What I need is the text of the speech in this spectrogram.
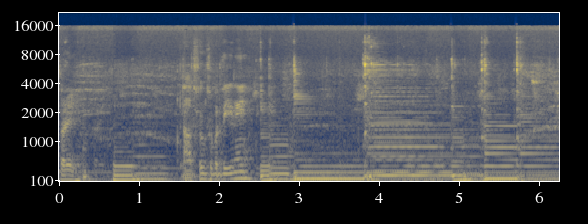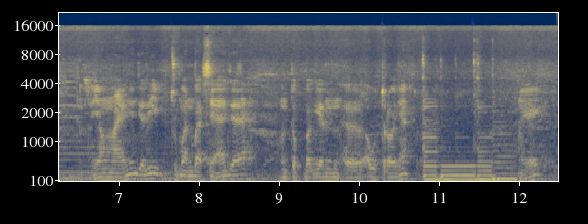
sorry. Langsung seperti ini. Yang mainnya jadi cuman bassnya aja untuk bagian uh, outro-nya. Oke. Tuh.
